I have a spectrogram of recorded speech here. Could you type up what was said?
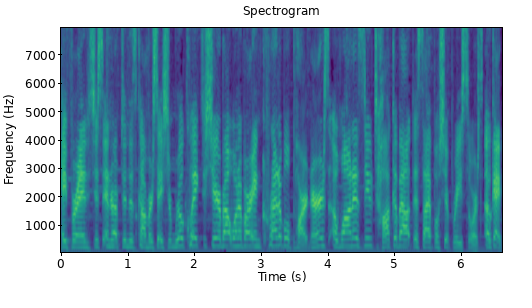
Hey, friends, just interrupting this conversation real quick to share about one of our incredible partners, Awana's new Talk About Discipleship resource. Okay,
